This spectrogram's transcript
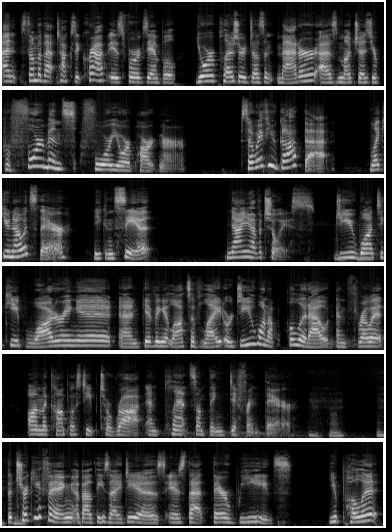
and some of that toxic crap is, for example, your pleasure doesn't matter as much as your performance for your partner. So if you got that, like you know it's there, you can see it, now you have a choice. Do you want to keep watering it and giving it lots of light, or do you want to pull it out and throw it on the compost heap to rot and plant something different there? Mm-hmm. Mm-hmm. The tricky thing about these ideas is that they're weeds. You pull it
